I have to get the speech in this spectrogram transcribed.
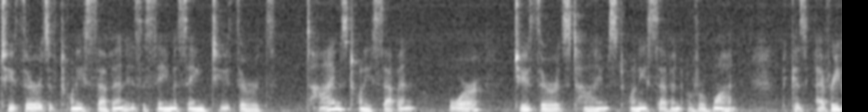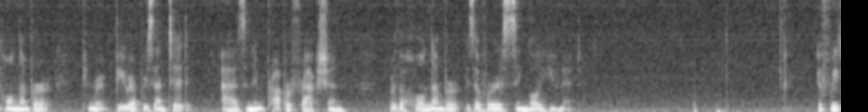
2 thirds of 27 is the same as saying 2 thirds times 27 or 2 thirds times 27 over 1 because every whole number can re be represented as an improper fraction where the whole number is over a single unit. If we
